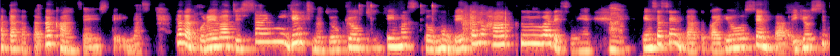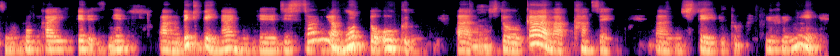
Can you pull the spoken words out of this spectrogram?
方々が感染しています。ただこれは実際に現地の状況を聞いていますと、もうデータの把握はですね、はい、検査センターとか医療センター、医療施設の崩壊でですね、あのできていないので、実際にはもっと多くのあの人が、まあ、感染あのしているというふうに、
